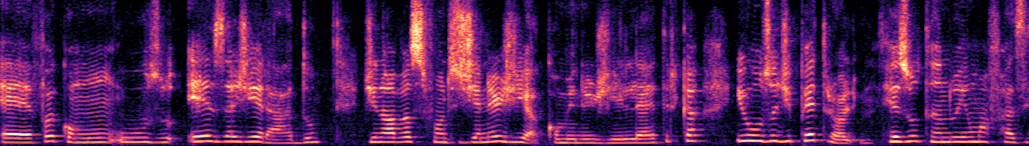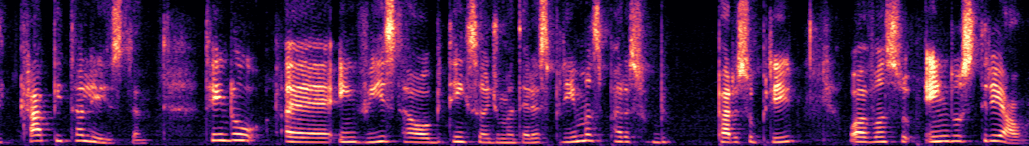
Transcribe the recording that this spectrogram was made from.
é, foi comum o uso exagerado de novas fontes de energia, como energia elétrica e o uso de petróleo, resultando em uma fase capitalista, tendo é, em vista a obtenção de matérias-primas para, para suprir o avanço industrial.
